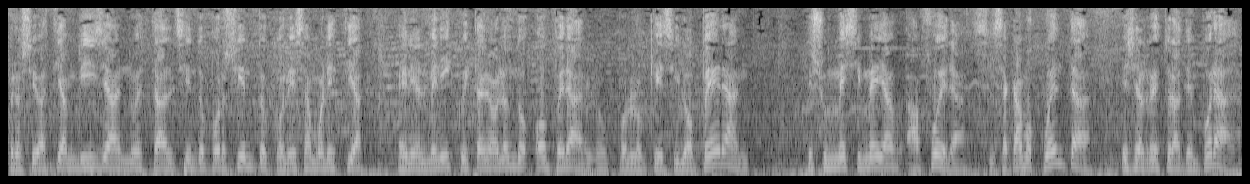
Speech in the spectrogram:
pero Sebastián Villa no está al 100% con esa molestia en el menisco y están hablando operarlo, por lo que si lo operan es un mes y medio afuera, si sacamos cuenta es el resto de la temporada.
